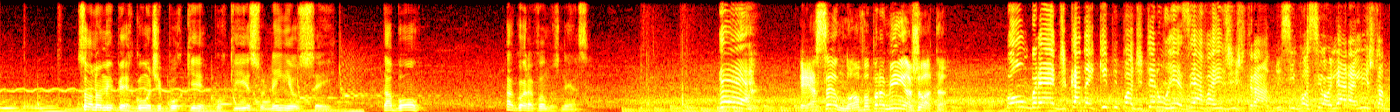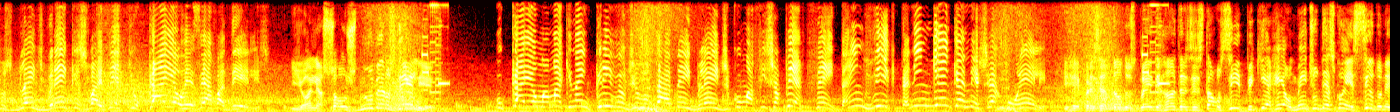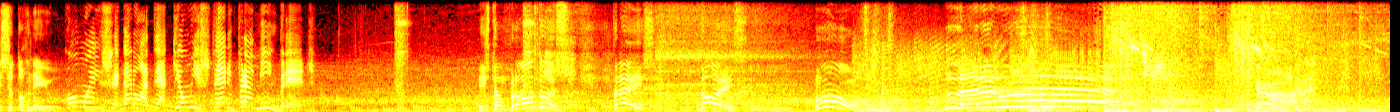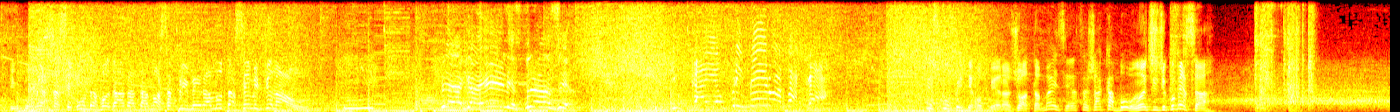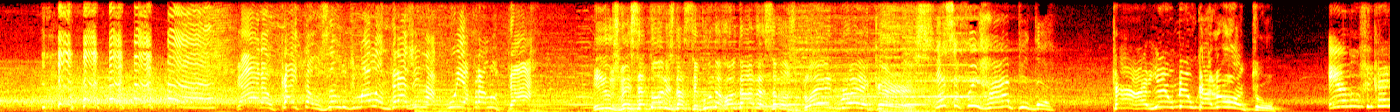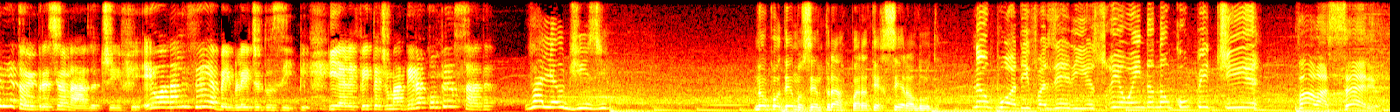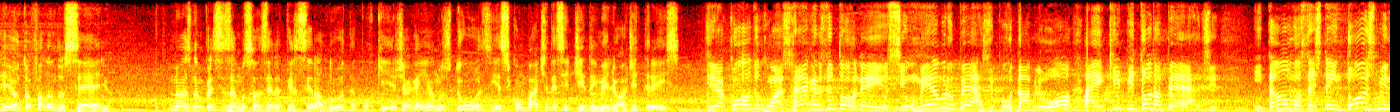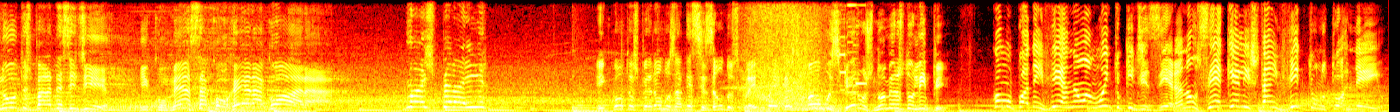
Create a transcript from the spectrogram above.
Só não me pergunte por quê, porque isso nem eu sei. Tá bom? Agora vamos nessa. É! Essa é nova pra mim, AJ. Bom, Brad, cada equipe pode ter um reserva registrado. E se você olhar a lista dos Blade Breakers, vai ver que o Kai é o reserva deles. E olha só os números dele. Kai é máquina incrível de lutar Beyblade, com uma ficha perfeita, invicta, ninguém quer mexer com ele. E representando os Blade Hunters está o Zip, que é realmente um desconhecido neste torneio. Como eles chegaram até aqui é um mistério pra mim, Brad. Estão prontos? 3, 2, 1. Let it rip! E começa a segunda rodada da nossa primeira luta semifinal. Pega eles, Transe! O primeiro a atacar. Desculpa interromper a Jota, mas essa já acabou antes de começar. Cara, o Kai tá usando de malandragem na cuia pra lutar. E os vencedores da segunda rodada são os Blade Breakers. Essa foi rápida. Kai é o meu garoto! Eu não ficaria tão impressionado, Tiff. Eu analisei a Beyblade do Zip e ela é feita de madeira compensada. Valeu, Dizzy. Não podemos entrar para a terceira luta. Não podem fazer isso. Eu ainda não competi. Fala sério! Eu tô falando sério. Nós não precisamos fazer a terceira luta, porque já ganhamos duas e esse combate é decidido em melhor de três. De acordo com as regras do torneio, se um membro perde por WO, a equipe toda perde. Então vocês têm dois minutos para decidir. E começa a correr agora! Mas peraí. Enquanto esperamos a decisão dos Blade Breakers, vamos ver os números do Lip. Como podem ver, não há muito o que dizer, a não ser que ele está invicto no torneio.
